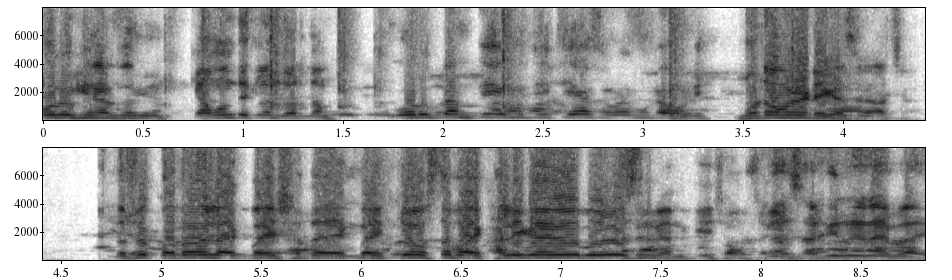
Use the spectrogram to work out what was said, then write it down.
গরু কেনার জন্য। কেমন দেখলেন দরদাম? গরুর দাম ঠিক ঠিক আছে মোটামুটি। মোটামুটি ঠিক আছে আচ্ছা। দর্শক কথা হলো এক ভাইয়ের সাথে এক ভাই কি অবস্থা ভাই? খালি গায়ে বলেছেন কেন? কি সমস্যা? বেচা কিনা নাই ভাই।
